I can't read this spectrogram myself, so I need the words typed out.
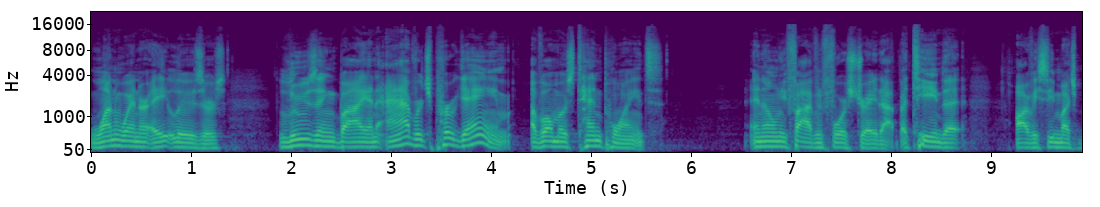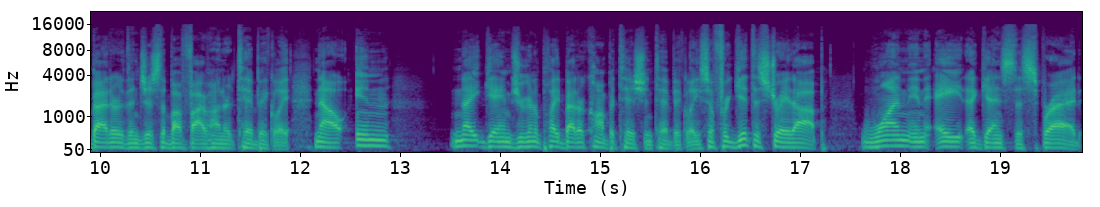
One winner, eight losers. Losing by an average per game of almost 10 points and only five and four straight up. A team that obviously much better than just above 500 typically. Now, in night games, you're going to play better competition typically. So forget the straight up. One in eight against the spread.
